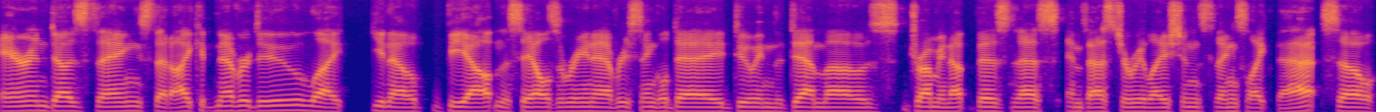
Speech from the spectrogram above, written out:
Aaron does things that I could never do, like, you know, be out in the sales arena every single day, doing the demos, drumming up business, investor relations, things like that. So,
